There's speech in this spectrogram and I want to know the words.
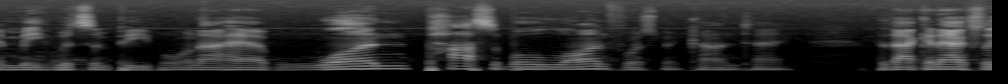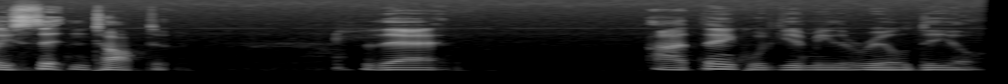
and meet with some people, and I have one possible law enforcement contact that I can actually sit and talk to that I think would give me the real deal.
